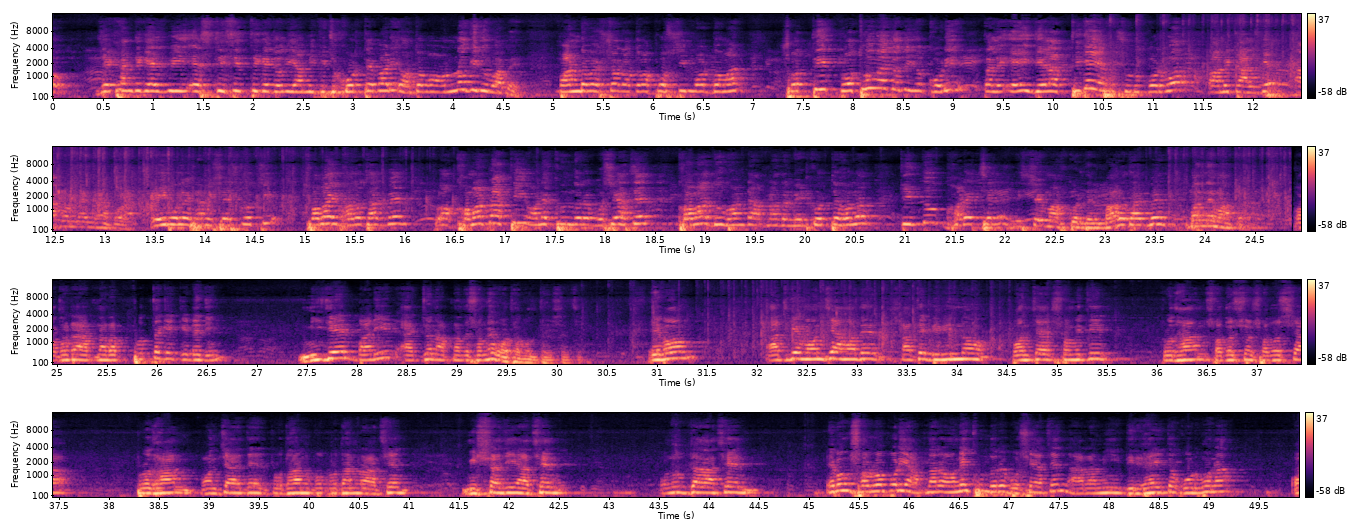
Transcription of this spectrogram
যেখান থেকে এসবি এসটিসির থেকে যদি আমি কিছু করতে পারি অথবা অন্য কিছু ভাবে, পাণ্ডবেশ্বর অথবা পশ্চিম বর্ধমান সত্যি প্রথমে যদি করি, তাহলে এই জেলার থেকেই আমি শুরু করব। আমি কালকে অ্যাপয়েন্টমেন্ট নেওয়ার পর এই বলে আমি শেষ করছি। সবাই ভালো থাকবেন। ক্ষমা প্রার্থী অনেকক্ষণ ধরে বসে আছে ক্ষমা দু ঘণ্টা আপনাদের ওয়েট করতে হলো। কিন্তু ঘরের ছেলে নিশ্চয়ই মাফ করে দেবেন। ভালো থাকবেন। বন্দে মাতরম। কথাটা আপনারা প্রত্যেকে কেটে দিন। নিজের বাড়ির একজন আপনাদের সঙ্গে কথা বলতে এসেছে। এবং আজকে মঞ্চে আমাদের সাথে বিভিন্ন পঞ্চায়েত সমিতির প্রধান সদস্য সদস্যা, প্রধান পঞ্চায়েতের প্রধান উপপ্রধানরা আছেন, মিশ্রাজি আছেন, অনুপদা আছেন, এবং সর্বোপরি আপনারা অনেকক্ষণ ধরে বসে আছেন, আর আমি দীর্ঘায়িত করব না,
